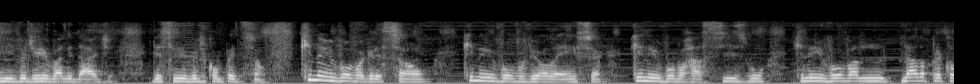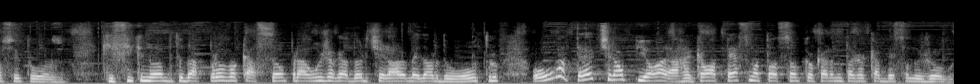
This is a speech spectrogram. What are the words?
nível de rivalidade, desse nível de competição, que não envolva agressão, que não envolva violência, que não envolva racismo, que não envolva nada preconceituoso, que fique no âmbito da provocação para um jogador tirar o melhor do outro, ou até tirar o pior, arrancar uma péssima atuação porque o cara não tá com a cabeça no jogo.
